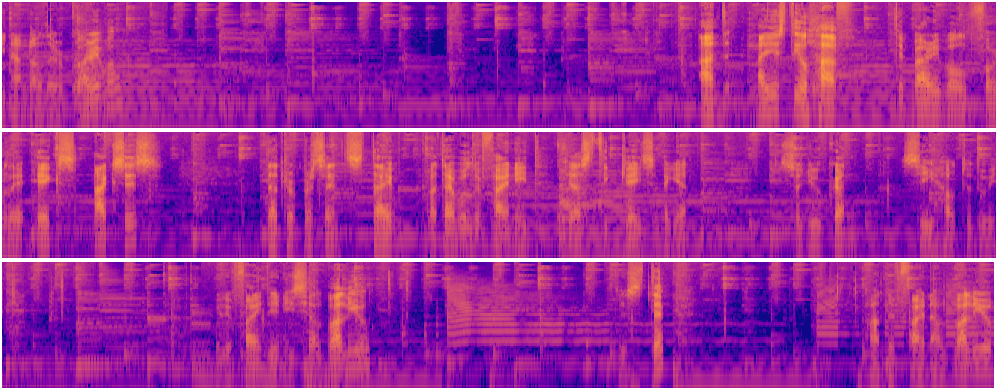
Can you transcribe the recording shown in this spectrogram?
in another variable. And I still have the variable for the x-axis that represents time, but I will define it just in case again, so you can see how to do it. We define the initial value, the step, and the final value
